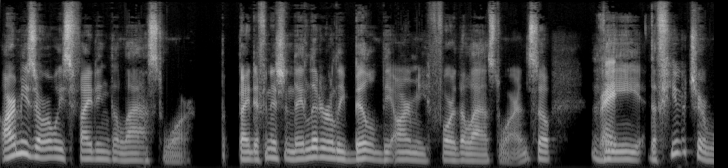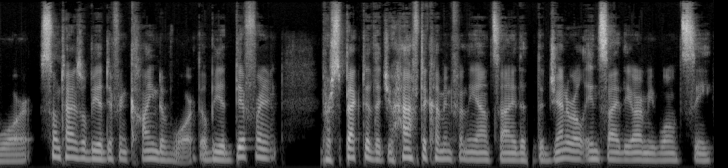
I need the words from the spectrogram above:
armies are always fighting the last war. By definition, they literally build the army for the last war. And so the the future war sometimes will be a different kind of war. There'll be a different perspective that you have to come in from the outside that the general inside the army won't see.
